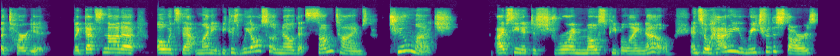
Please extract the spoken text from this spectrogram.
a target. Like that's not a oh, it's that money because we also know that sometimes too much I've seen it destroy most people I know. And so, how do you reach for the stars?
